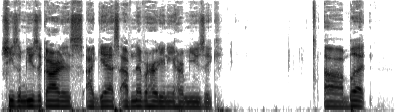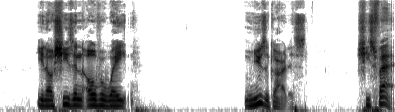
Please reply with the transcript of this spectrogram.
she's a music artist, I guess. I've never heard any of her music. Uh, but you know, she's an overweight music artist. She's fat.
